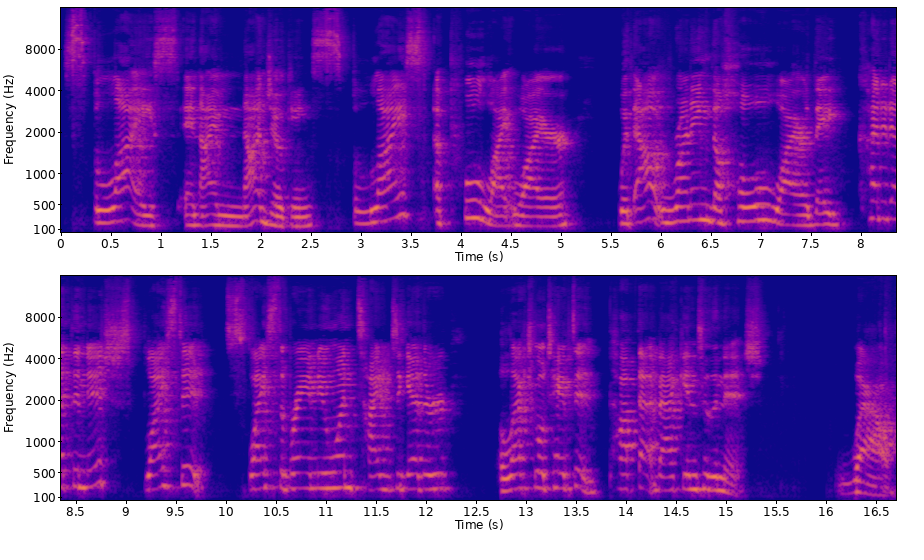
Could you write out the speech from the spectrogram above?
splice, and I'm not joking, spliced a pool light wire without running the whole wire. They cut it at the niche, spliced it, spliced the brand new one, tied it together, electrical taped it, and popped that back into the niche. Wow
